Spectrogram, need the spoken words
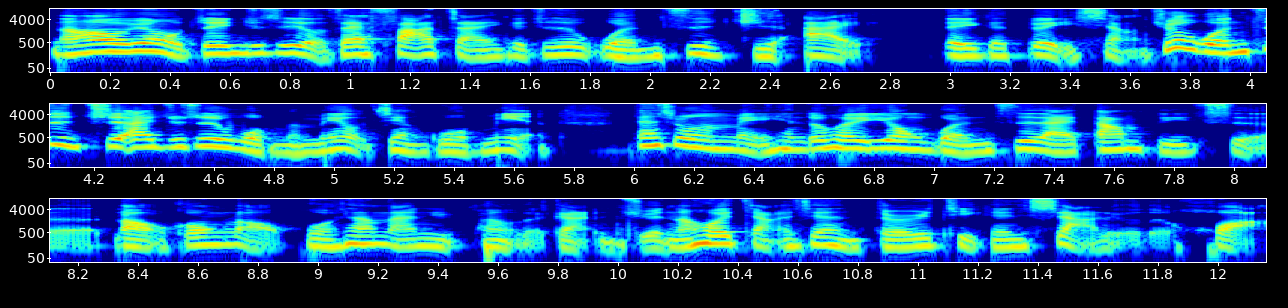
然后因为我最近就是有在发展一个就是文字之爱。的一个对象，就文字之爱，就是我们没有见过面，但是我们每天都会用文字来当彼此的老公老婆，像男女朋友的感觉，然后会讲一些很 dirty 跟下流的话。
